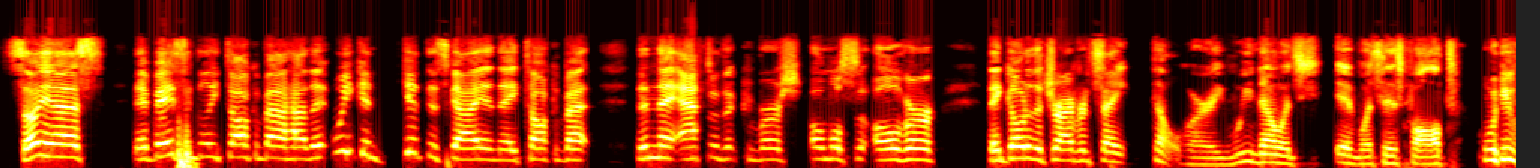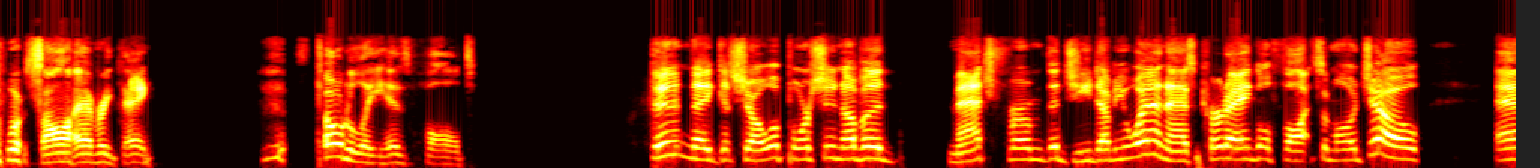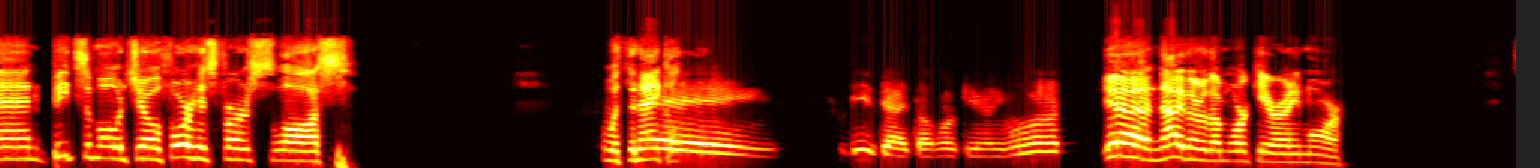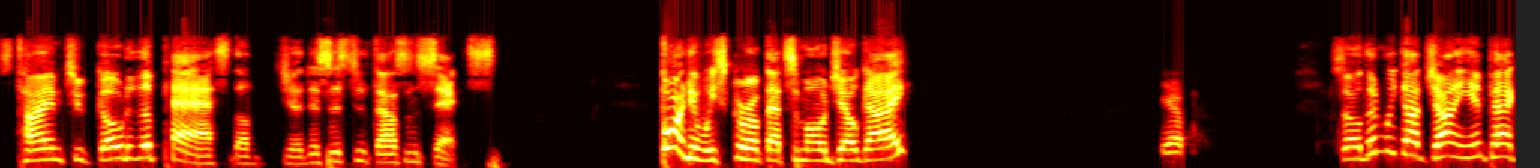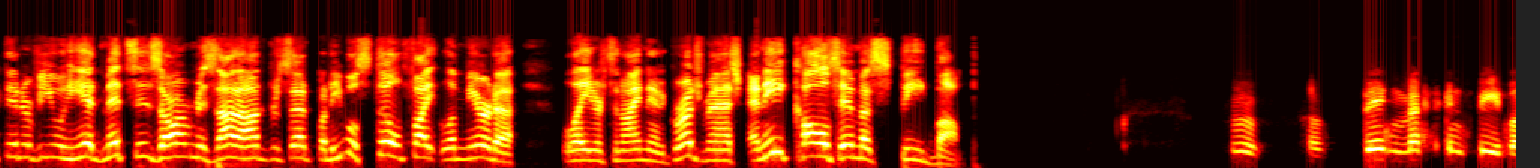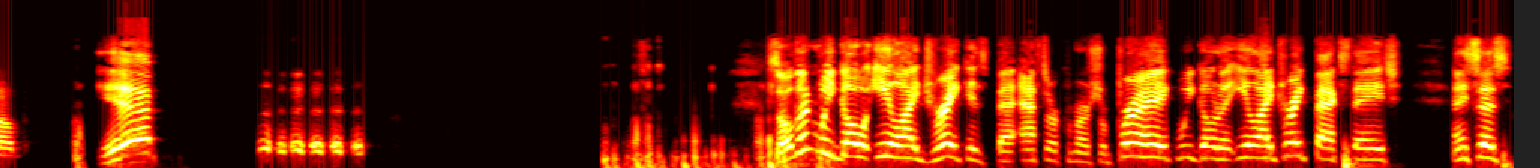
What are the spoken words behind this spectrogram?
So yes, they basically talk about how they, we can get this guy and they talk about, then they, after the commercial almost over, they go to the driver and say, don't worry, we know it's, it was his fault. We saw everything. It's totally his fault. Then they show a portion of a match from the GWN as Kurt Angle fought Samoa Joe and beat Samoa Joe for his first loss with an ankle. Hey, these guys don't work here anymore. Yeah, neither of them work here anymore. It's time to go to the past of Genesis 2006. Boy, did we screw up that Samoa Joe guy. Yep. So then we got Johnny Impact interview. He admits his arm is not 100%, but he will still fight Lamirda later tonight in a grudge match, and he calls him a speed bump. Hmm. A big Mexican speed bump. Yep. So then we go. Eli Drake is ba- after a commercial break. We go to Eli Drake backstage, and he says,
